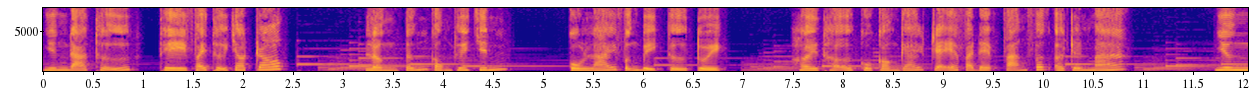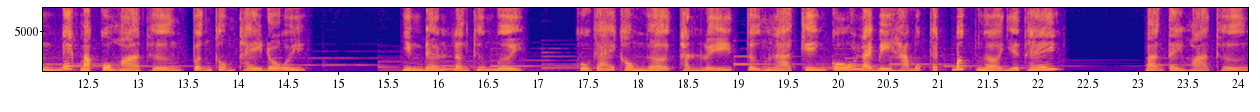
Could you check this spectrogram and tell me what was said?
Nhưng đã thử thì phải thử cho trót. Lần tấn công thứ 9, cô lái vẫn bị cự tuyệt. Hơi thở cô con gái trẻ và đẹp phản phất ở trên má. Nhưng nét mặt của hòa thượng vẫn không thay đổi. Nhưng đến lần thứ 10, cô gái không ngờ thành lũy tưởng là kiên cố lại bị hạ một cách bất ngờ như thế. Bàn tay hòa thượng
